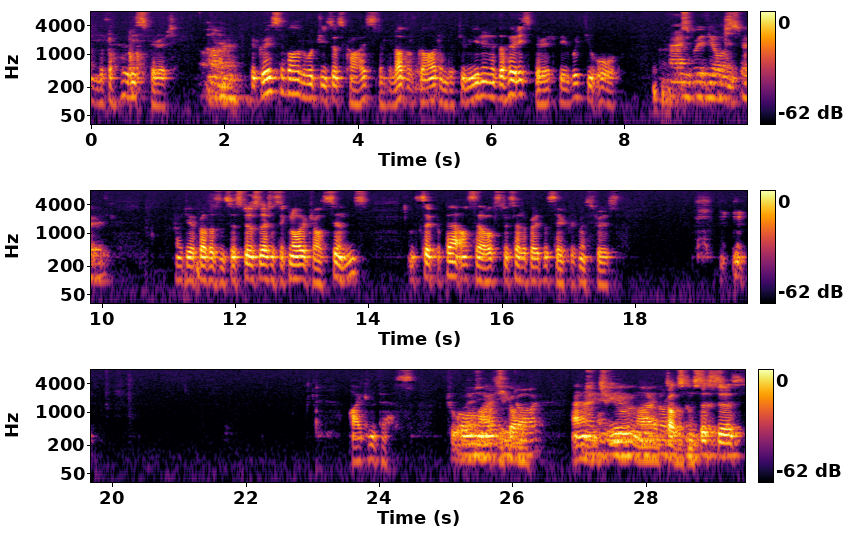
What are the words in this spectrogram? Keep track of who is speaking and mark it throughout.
Speaker 1: Son, of the Holy Spirit.
Speaker 2: Amen.
Speaker 1: The grace of our Lord Jesus Christ, and the love of God, and the communion of the Holy Spirit be with you all.
Speaker 2: And with your spirit.
Speaker 1: My dear brothers and sisters, let us acknowledge our sins, and so prepare ourselves to celebrate the sacred mysteries. I confess to Almighty God and to you, my brothers and sisters,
